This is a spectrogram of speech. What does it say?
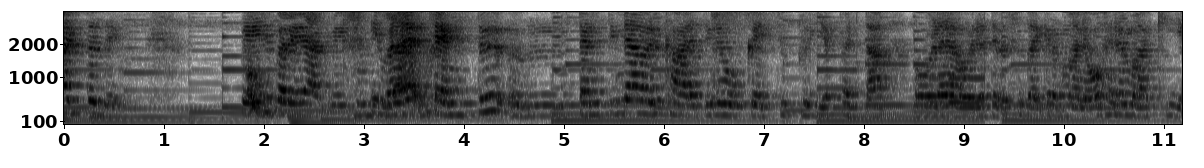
അടുത്തത്. പേര് പറയാൻ ആഗ്രഹിക്കുന്നു ഇവിടെ ടെൻത്ത് ടെൻത്തിന്റെ ആ ഒരു കാലത്തിന് ഓക്ക് ഏറ്റവും പ്രിയപ്പെട്ട ഓളെ ഓരോ ദിവസം ഭയങ്കര മനോഹരമാക്കിയ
